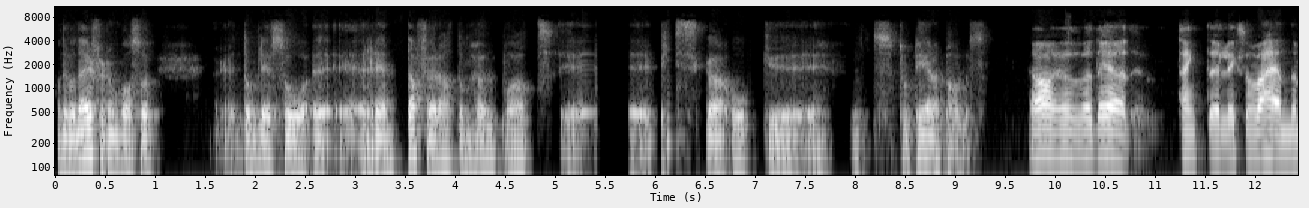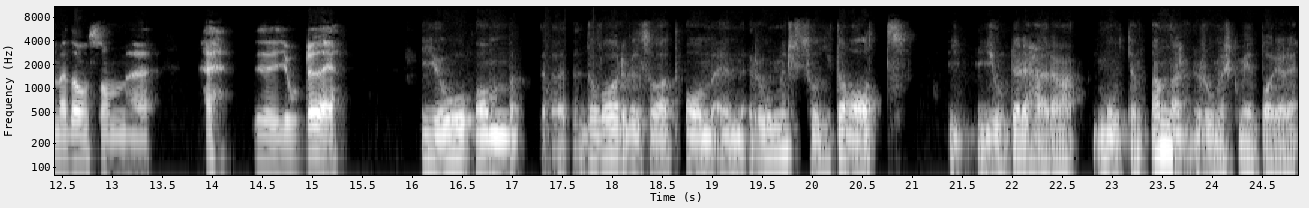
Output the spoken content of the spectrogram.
Och det var därför de var så eh, de blev så eh, rädda för att de höll på att eh piska och eh, tortera Paulus. Ja, det var det tänkte liksom, vad hände med de som eh, eh gjorde det? Jo, om, eh, då var det väl så att om en romersk soldat gjorde det här eh, mot en annan romersk medborgare,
